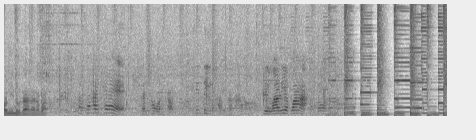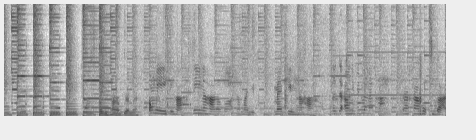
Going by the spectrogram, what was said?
ตอนนี้หนูได้อะไรแล้วบ้างเราก็ได้แค่กระชอนกับที่ตีไข่นะคะ หรือว่าเรียกว่าตะก้อนนะคะ ต้องมีผ้ากันเปื้อนไหมต้องมีสิคะ นี่นะคะเราก็จะมาหยิบแม่พิมพ์นะคะ เราจะเอานี้ไปด้วยนะคะ ราคา 60 บาท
